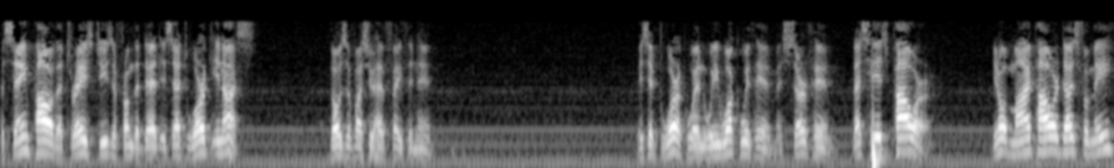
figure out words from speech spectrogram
The same power that raised Jesus from the dead is at work in us, those of us who have faith in Him. It's at work when we walk with Him and serve Him. That's His power. You know what my power does for me?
